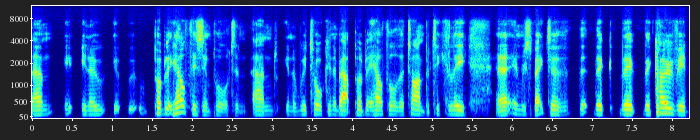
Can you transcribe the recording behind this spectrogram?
um, you know, public health is important, and you know we're talking about public health all the time, particularly uh, in respect of the the the, the COVID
